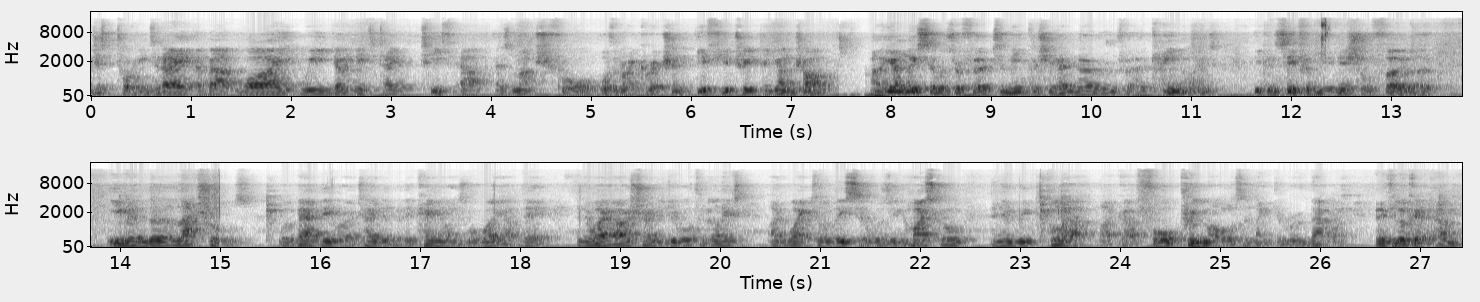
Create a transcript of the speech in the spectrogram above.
we're just talking today about why we don't need to take teeth out as much for orthodontic correction if you treat a young child. Uh, young Lisa was referred to me because she had no room for her canines. You can see from the initial photo, even the laterals were badly rotated, but the canines were way up there. And the way I was trying to do orthodontics, I'd wait till Lisa was in high school and then we'd pull out like uh, four premolars and make the room that way. But if you look at um,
